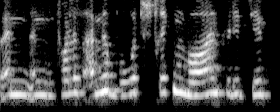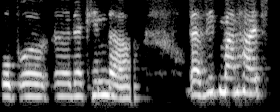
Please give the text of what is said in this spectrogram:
ein, ein tolles Angebot stricken wollen für die Zielgruppe äh, der Kinder. Da sieht man halt,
